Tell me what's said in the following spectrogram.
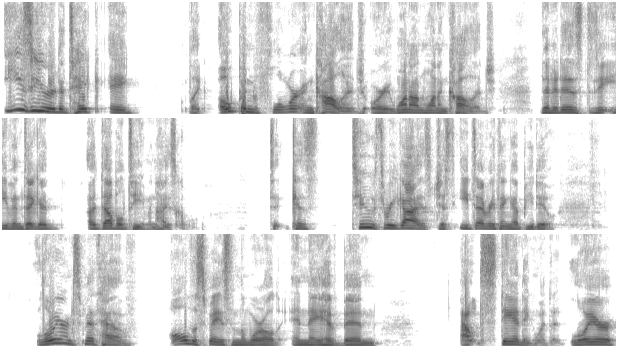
easier to take a like open floor in college or a one-on-one in college than it is to even take a, a double team in high school because two three guys just eats everything up you do Loyer and smith have all the space in the world and they have been outstanding with it. Loyer,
